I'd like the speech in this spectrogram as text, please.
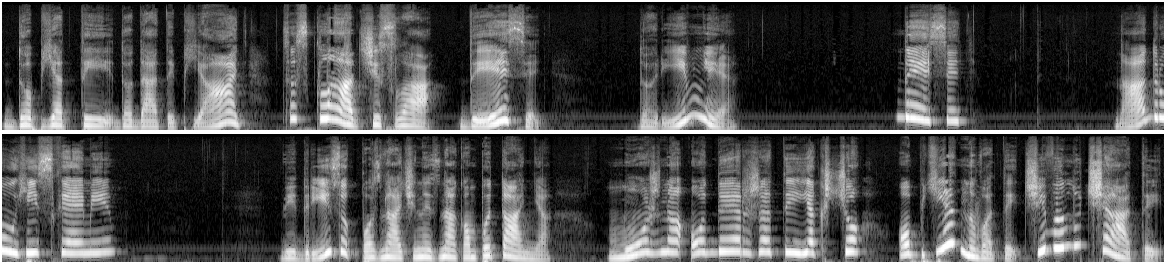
До 5 додати 5 це склад числа 10 дорівнює 10. На другій схемі відрізок, позначений знаком питання, можна одержати, якщо об'єднувати чи вилучати.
